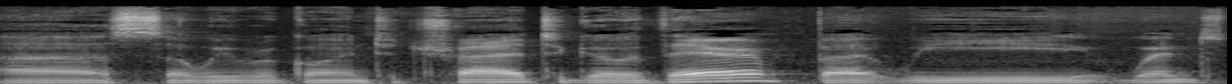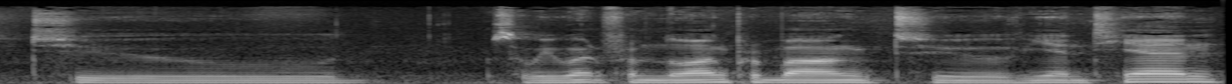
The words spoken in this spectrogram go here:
Uh, so we were going to try to go there, but we went to, so we went from Luang Prabang to Vientiane,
